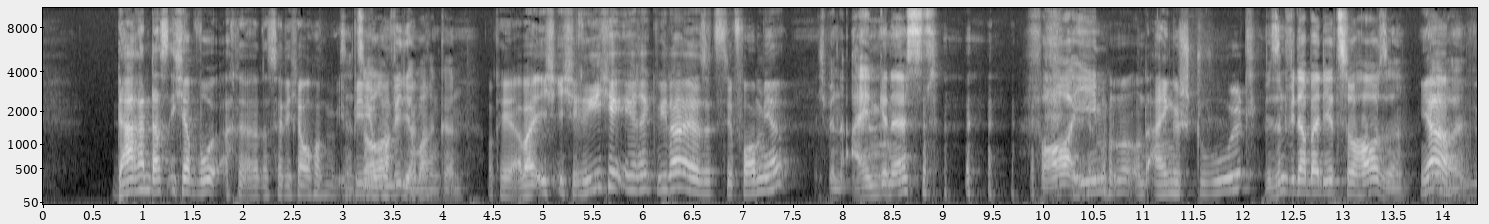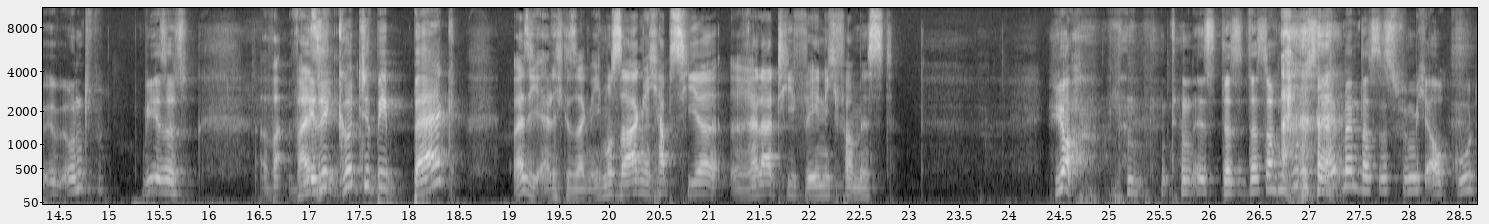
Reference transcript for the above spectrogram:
Daran, dass ich ja wohl. Ach, äh, das hätte ich ja auch im Das Video, auch machen Video können. machen können. Okay, aber ich, ich rieche Erik wieder. Er sitzt hier vor mir Ich bin eingenässt vor ihm. und eingestuhlt. Wir sind wieder bei dir zu Hause. Ja, Leroy. und wie ist es? We- Weiß Is ich, it good to be back? Weiß ich ehrlich gesagt nicht. Ich muss sagen, ich habe es hier relativ wenig vermisst. Ja, dann ist das, das ist doch ein gutes Statement. Das ist für mich auch gut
